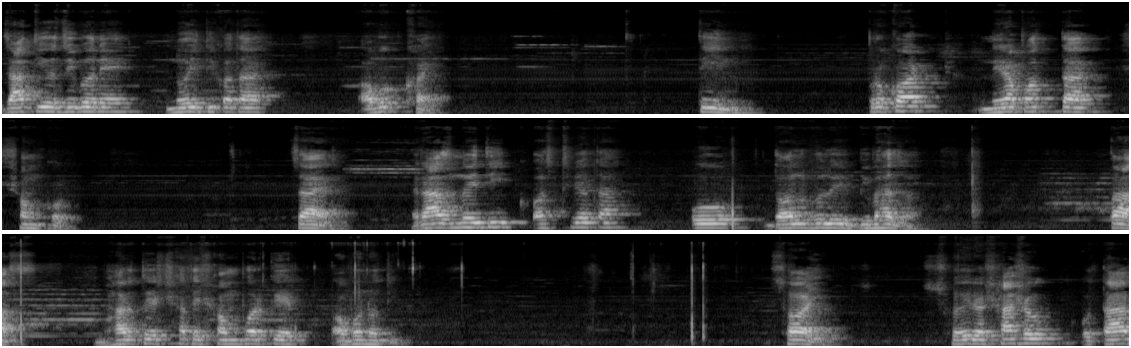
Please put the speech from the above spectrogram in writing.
জাতীয় জীবনে নৈতিকতার অবক্ষয়। তিন, প্রকট নিরাপত্তা সংকট। চার, রাজনৈতিক অস্থিরতা ও দলগুলির বিভাজন। পাঁচ, ভারতের সাথে সম্পর্কের অবনতি। ছয় স্বৈর শাসক ও তার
